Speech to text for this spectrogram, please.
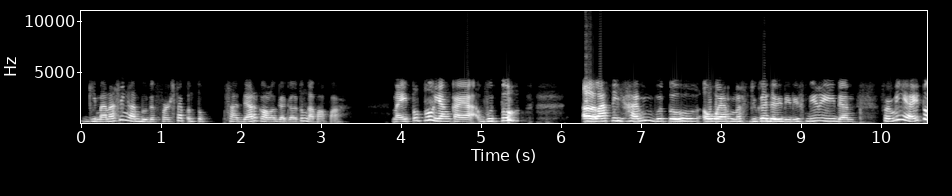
gimana sih ngambil the first step untuk sadar kalau gagal itu nggak apa-apa nah itu tuh yang kayak butuh eh, latihan butuh awareness juga dari diri sendiri. Dan for me ya itu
